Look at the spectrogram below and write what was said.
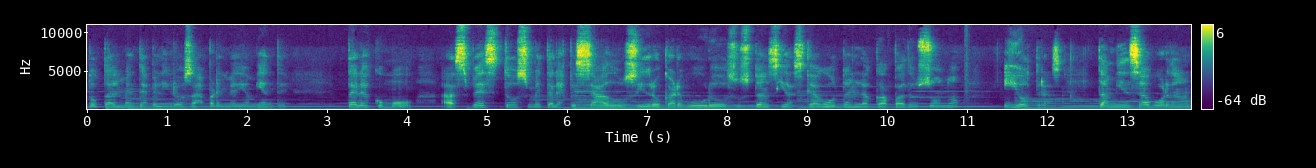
totalmente peligrosas para el medio ambiente, tales como asbestos, metales pesados, hidrocarburos, sustancias que agotan la capa de ozono y otras. También se abordan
